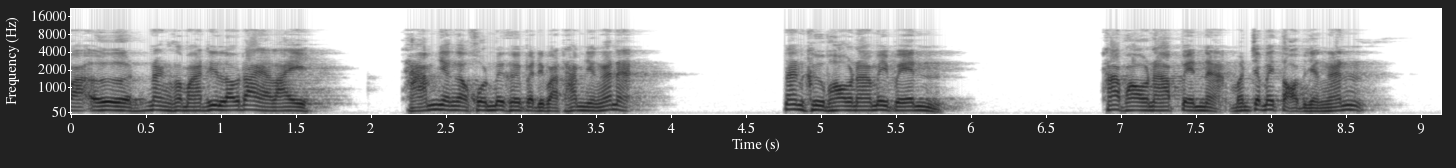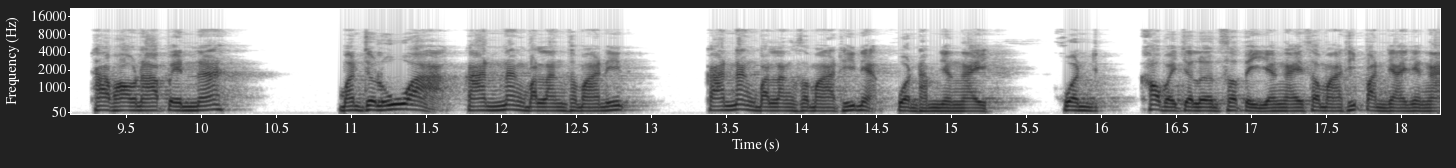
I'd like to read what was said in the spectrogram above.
ว่าเออ นั่งสมาธิแล้วได้อะไร ถามยังกับคนไม่เคยปฏิบัติทำอย่างนั้นอะ นั่นคือภาวนาไม่เป็น ถ้าภาวนาเป็นอะ มันจะไม่ตอบอย่างนั้น ถ้าภาวนาเป็นนะ มันจะรู้ว่าการนั่งบัลลังก์สมาธิการนั่งบัลลังก์สมาธิเนี่ยควรทำยังไง ควรเข้าไปเจริญสติยังไง สมาธิปัญญายังไง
